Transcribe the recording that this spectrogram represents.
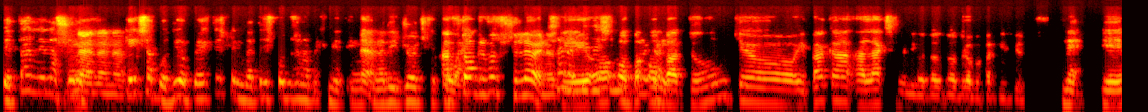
πετάνε ένα σωρό. Ναι, ναι, ναι. Και έχεις από δύο παίχτε 53 πόντους ένα παιχνίδι. Ναι. Δηλαδή, George και Αυτό Kawhi. ακριβώς που σου λέω είναι Σαν ότι ο, επίδεση είναι ο, πολύ ο, καλή. Μπατούμ και ο Ιπάκα αλλάξαν λίγο τον, τον τρόπο παιχνιδιού. τους. Ναι. Ε,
